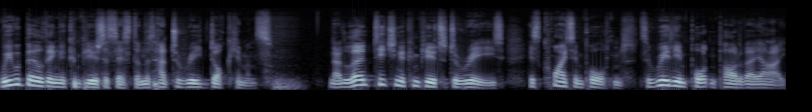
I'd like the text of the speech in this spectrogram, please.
We were building a computer system that had to read documents. Now, learn, teaching a computer to read is quite important. It's a really important part of AI.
